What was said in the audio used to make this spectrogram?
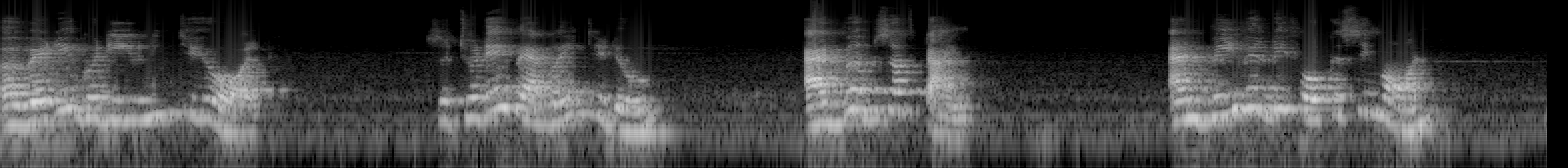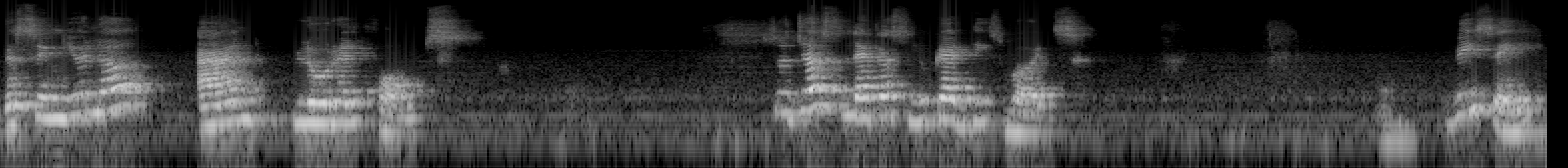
A very good evening to you all. So today we are going to do adverbs of time and we will be focusing on the singular and plural forms. So just let us look at these words. We say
